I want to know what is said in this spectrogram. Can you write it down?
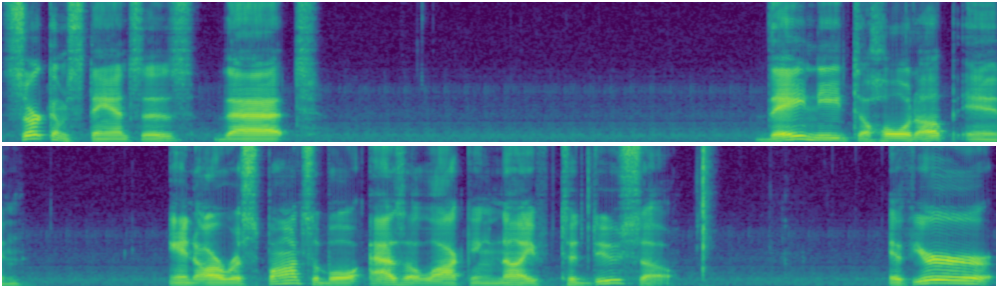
circumstances that they need to hold up in and are responsible as a locking knife to do so. If you're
